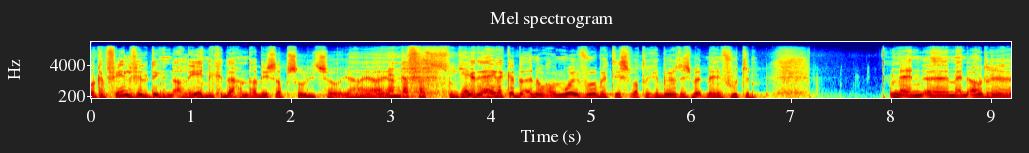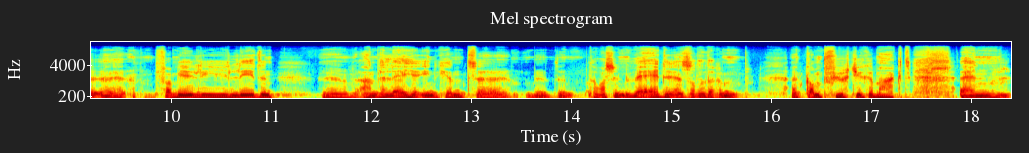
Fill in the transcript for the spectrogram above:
ik heb veel, veel dingen alleen gedaan. Dat is absoluut zo. Ja, ja, ja. En dat was- jij- En eigenlijk een, een nogal mooi voorbeeld is wat er gebeurd is met mijn voeten. Mijn, eh, mijn oudere eh, familieleden eh, aan de Leien in Gent, dat was een weide en ze hadden daar een, een kampvuurtje gemaakt. En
